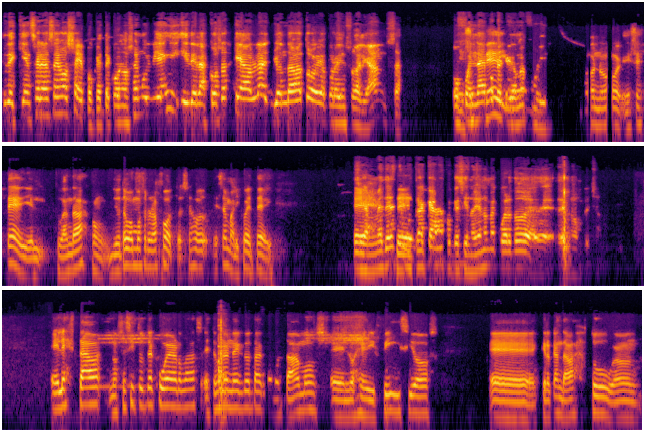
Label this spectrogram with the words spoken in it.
de, quién será ese José, porque te conoce muy bien y, de las cosas que habla, yo andaba todavía por ahí en su alianza. ¿O fue en la época que yo me fui? No, no, ese es Teddy. El, tú andabas con. Yo te voy a mostrar una foto. Ese, ese marico de Teddy. Sí, mí me este, otra cara, porque si no, yo no me acuerdo de, del nombre, él estaba, no sé si tú te acuerdas, esta es una anécdota, cuando estábamos en los edificios, eh, creo que andabas tú, weón.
